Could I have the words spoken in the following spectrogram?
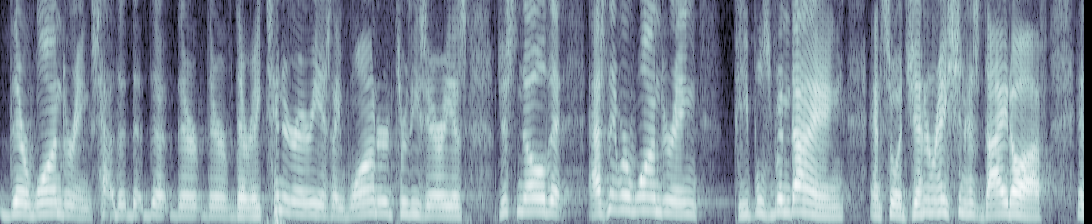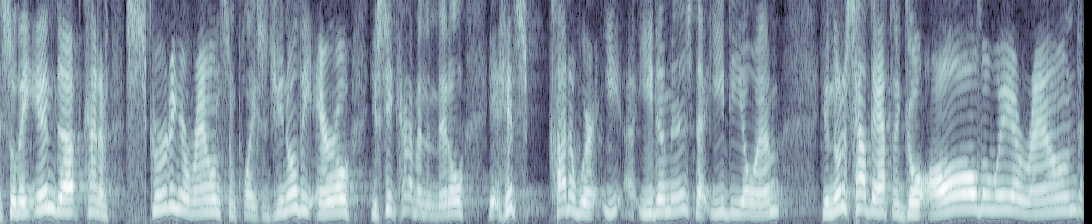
their wanderings, how, the, the, their, their, their itinerary as they wandered through these areas. Just know that as they were wandering, people's been dying, and so a generation has died off. And so they end up kind of skirting around some places. You know the arrow? You see it kind of in the middle. It hits kind of where uh, Edom is, that E D O M. You'll notice how they have to go all the way around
